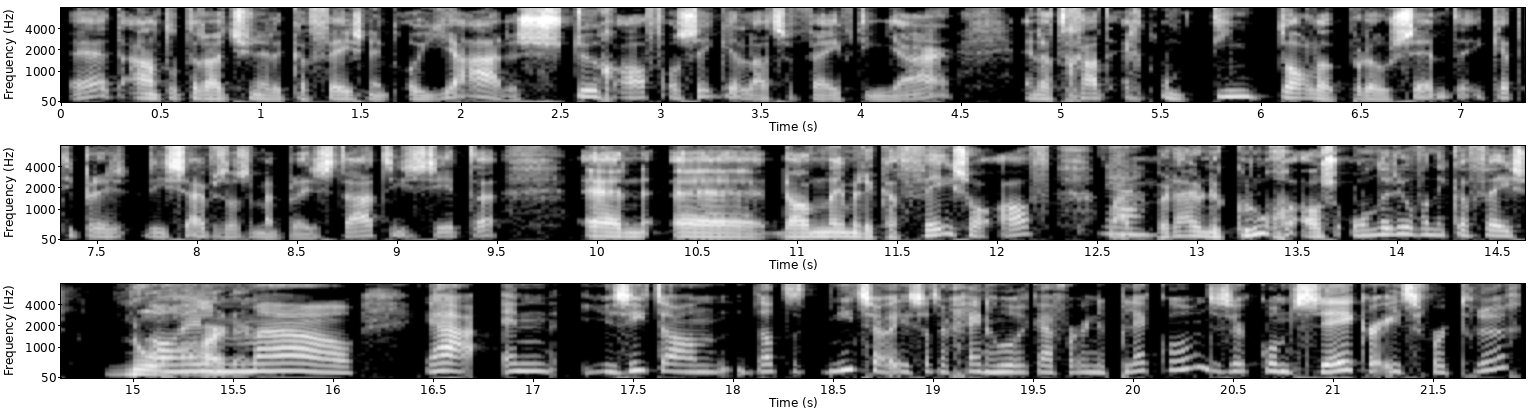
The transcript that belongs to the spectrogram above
Het aantal traditionele cafés neemt al jaren stug af, al zeker de laatste 15 jaar. En dat gaat echt om tientallen procenten. Ik heb die, die cijfers als in mijn presentatie zitten. En uh, dan nemen de cafés al af. Maar bruine kroegen als onderdeel van die cafés nog al harder. helemaal. Ja, en je ziet dan dat het niet zo is dat er geen horeca voor in de plek komt. Dus er komt zeker iets voor terug.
